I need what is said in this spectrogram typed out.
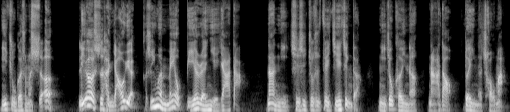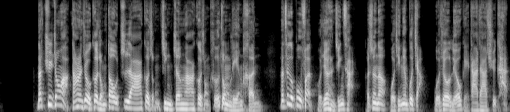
你组个什么十二。离二十很遥远，可是因为没有别人也压大，那你其实就是最接近的，你就可以呢拿到对应的筹码。那剧中啊，当然就有各种斗志啊，各种竞争啊，各种合纵连横。那这个部分我觉得很精彩，可是呢，我今天不讲，我就留给大家去看。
